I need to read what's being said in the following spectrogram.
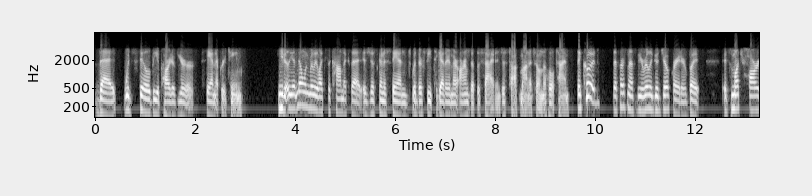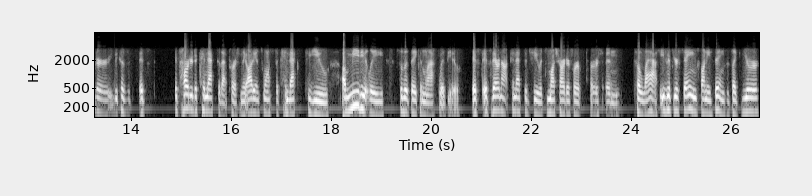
that would still be a part of your stand-up routine. You know, no one really likes the comic that is just going to stand with their feet together and their arms at the side and just talk monotone the whole time. They could. The person has to be a really good joke writer, but it's much harder because it's it's harder to connect to that person. The audience wants to connect to you immediately so that they can laugh with you if if they're not connected to you, it's much harder for a person to laugh. Even if you're saying funny things, it's like you're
